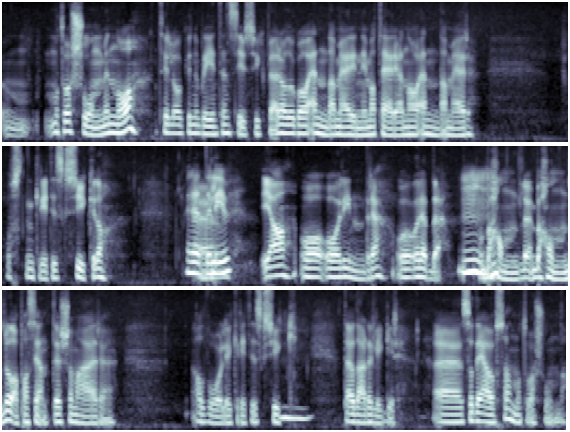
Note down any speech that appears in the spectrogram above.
motivasjonen min nå til å kunne bli intensivsykepleier og gå enda mer inn i materien og enda mer hos den kritisk syke, da. Redde Eh, liv. Ja, og, og lindre og, og redde. Mm. Og behandle, behandle da pasienter som er eh, alvorlig kritisk syke. Det er jo der det ligger. Eh, så det er også en motivasjon, da.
